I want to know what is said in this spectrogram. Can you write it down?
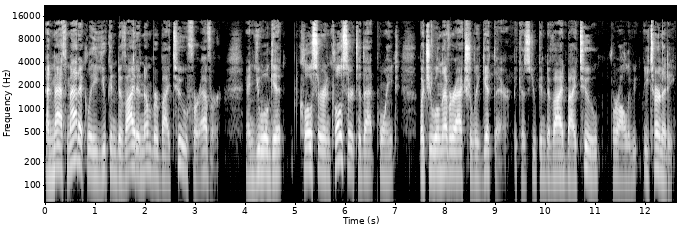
And mathematically, you can divide a number by two forever, and you will get closer and closer to that point, but you will never actually get there because you can divide by two for all eternity.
